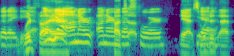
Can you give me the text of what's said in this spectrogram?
Good idea. Wood oh yeah, on our on our bus tub. tour. yeah. So we'll do that.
